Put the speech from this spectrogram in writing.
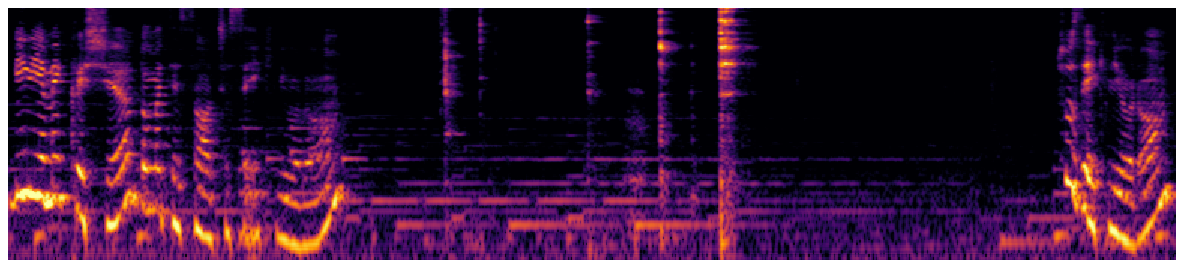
bir yemek kaşığı domates salçası ekliyorum. Tuz ekliyorum.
